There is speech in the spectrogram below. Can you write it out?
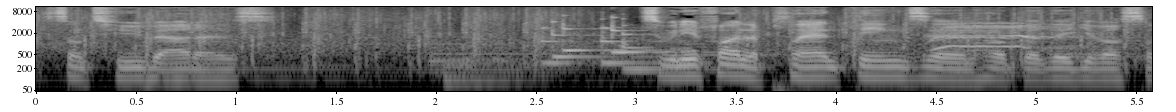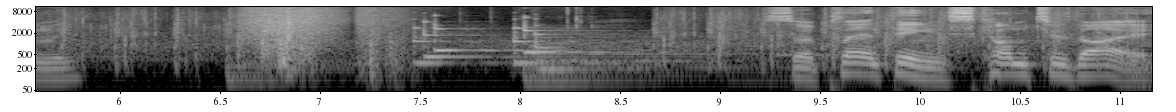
It's not too bad as. So we need to find the plant things and hope that they give us something. So plant things, come to thy.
